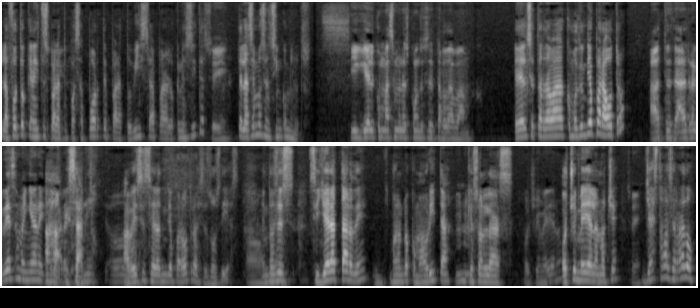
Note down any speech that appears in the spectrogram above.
La foto que necesites para tu pasaporte, para tu visa, para lo que necesites, Sí. te la hacemos en cinco minutos. Sí, él con más o menos cuánto se tardaba. Él se tardaba como de un día para otro. Ah, regresa mañana y te Ajá, exacto. Oh. A veces era de un día para otro, a veces dos días. Oh. Entonces, si ya era tarde, por ejemplo, como ahorita, que son las ocho y media, ¿no? ocho y media de la noche, Sí. ya estaba cerrado.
